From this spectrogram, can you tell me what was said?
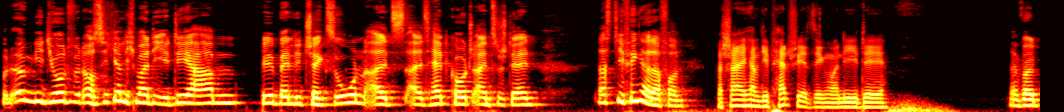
Und irgendein Idiot wird auch sicherlich mal die Idee haben, Bill Belichicks Sohn als, als Head Coach einzustellen. Lass die Finger davon. Wahrscheinlich haben die Patriots irgendwann die Idee. Ja, Weil,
